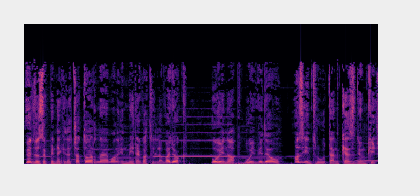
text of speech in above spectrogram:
Üdvözlök mindenkit a csatornámon, én Méreg Attila vagyok. Új nap, új videó, az intro után kezdünk is.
